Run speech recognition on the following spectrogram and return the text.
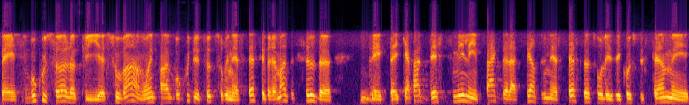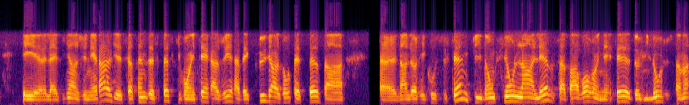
Ben, c'est beaucoup ça, là. Puis souvent, à moins de faire beaucoup d'études sur une espèce, c'est vraiment difficile de d'être capable d'estimer l'impact de la perte d'une espèce sur les écosystèmes et, et euh, la vie en général. Il y a certaines espèces qui vont interagir avec plusieurs autres espèces dans euh, dans leur écosystème. Puis donc, si on l'enlève, ça peut avoir un effet domino justement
